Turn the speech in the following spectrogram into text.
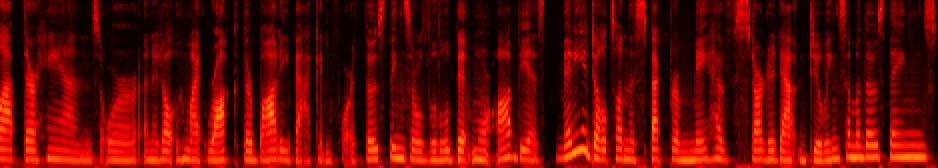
flap their hands or an adult who might rock their body back and forth. Those things are a little bit more obvious. Many adults on the spectrum may have started out doing some of those things,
